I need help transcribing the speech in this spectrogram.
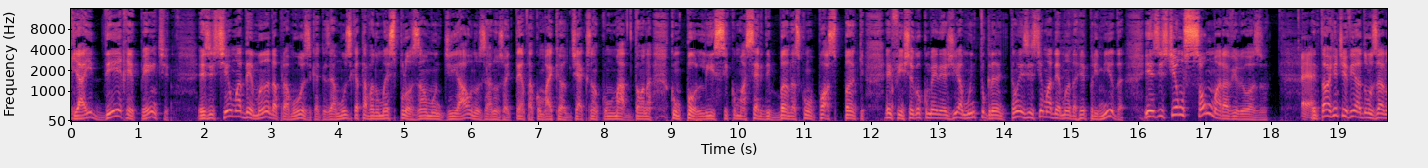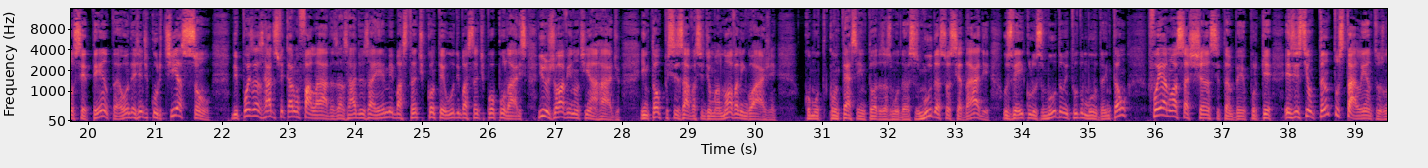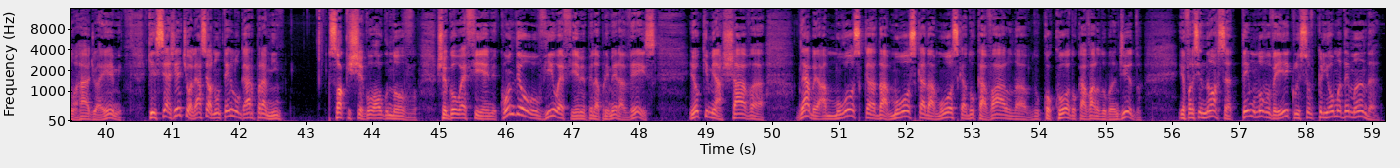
E aí, de repente, existia uma demanda para música, quer dizer, a música estava numa explosão mundial nos anos 80, com Michael Jackson, com Madonna, com Police, com uma série de bandas, com o pós-punk, enfim, chegou com uma energia muito grande. Então existia uma demanda reprimida e existia um som maravilhoso, é. Então a gente vinha dos anos 70, onde a gente curtia som. Depois as rádios ficaram faladas, as rádios AM bastante conteúdo e bastante populares. E o jovem não tinha rádio. Então precisava-se de uma nova linguagem. Como acontece em todas as mudanças. Muda a sociedade, os veículos mudam e tudo muda. Então, foi a nossa chance também, porque existiam tantos talentos no rádio AM que se a gente olhasse, ó, não tem lugar para mim. Só que chegou algo novo. Chegou o FM. Quando eu ouvi o FM pela primeira vez, eu que me achava né, a mosca da mosca da mosca do cavalo, da, do cocô do cavalo do bandido, eu falei assim: nossa, tem um novo veículo, isso criou uma demanda.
